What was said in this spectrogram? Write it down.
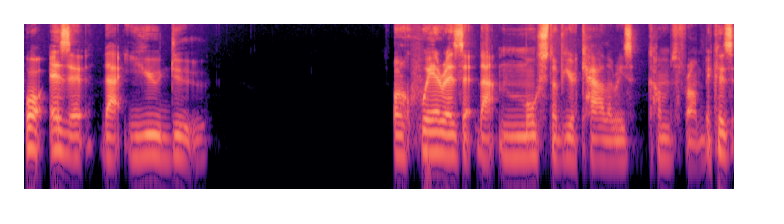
What is it that you do? Or where is it that most of your calories comes from? Because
